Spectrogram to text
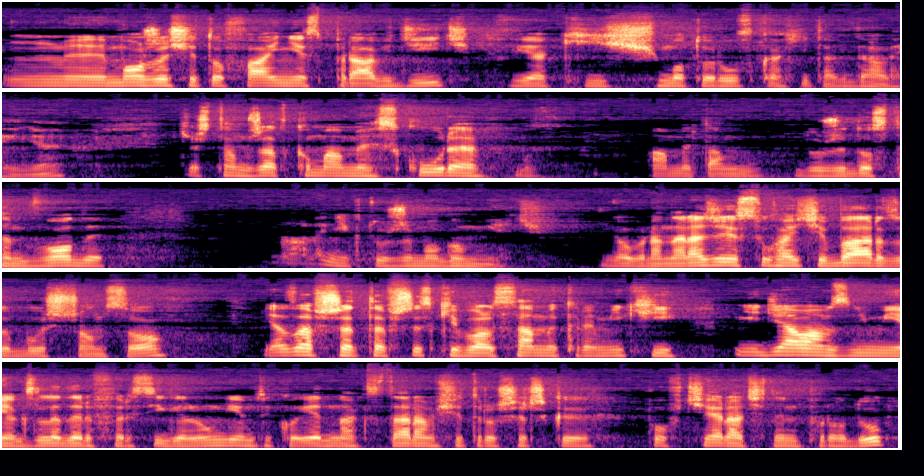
mm, może się to fajnie sprawdzić w jakichś motorówkach i tak dalej, nie? Chociaż tam rzadko mamy skórę, mamy tam duży dostęp wody, no ale niektórzy mogą mieć. Dobra, na razie jest słuchajcie bardzo błyszcząco. Ja zawsze te wszystkie balsamy, kremiki, nie działam z nimi jak z Lederfersigelungiem, tylko jednak staram się troszeczkę powcierać ten produkt.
